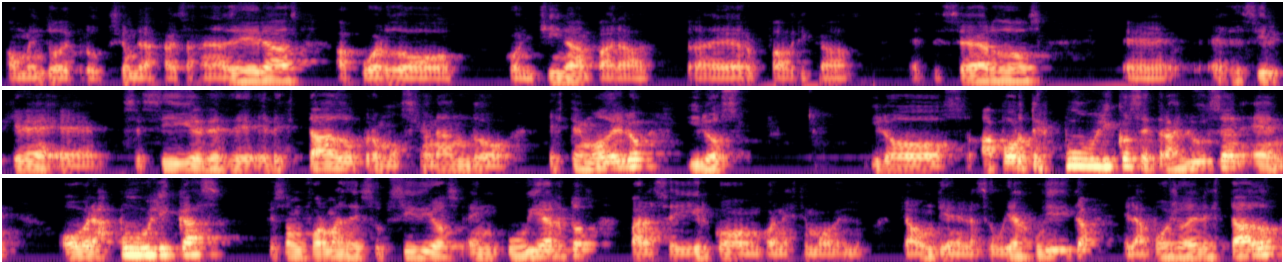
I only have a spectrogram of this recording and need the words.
aumento de producción de las cabezas ganaderas, acuerdo con China para traer fábricas eh, de cerdos, eh, es decir, que se sigue desde el Estado promocionando este modelo y los, y los aportes públicos se traslucen en obras públicas, que son formas de subsidios encubiertos para seguir con, con este modelo, aún tiene la seguridad jurídica, el apoyo del Estado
